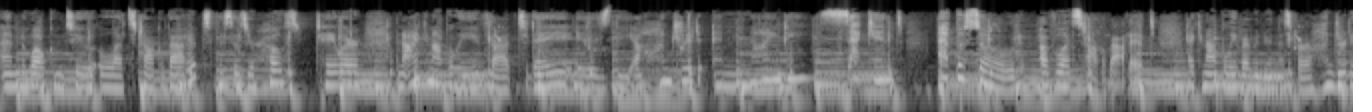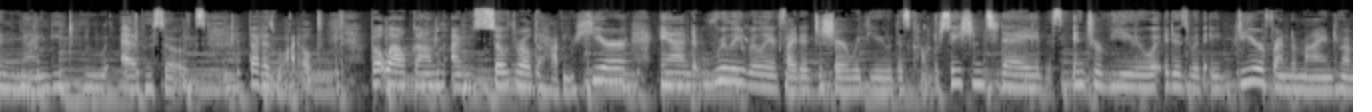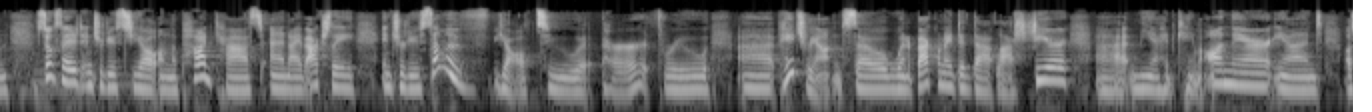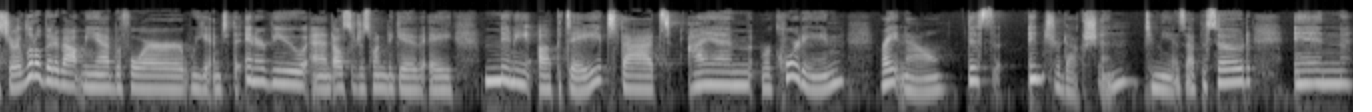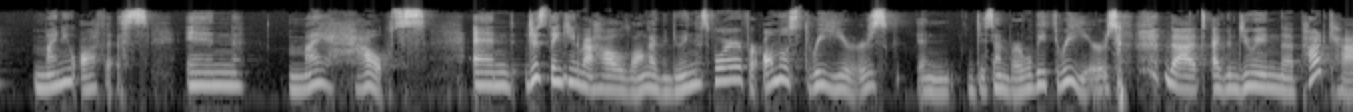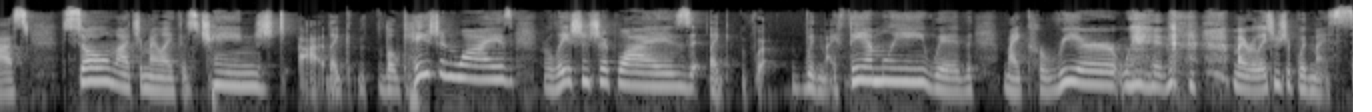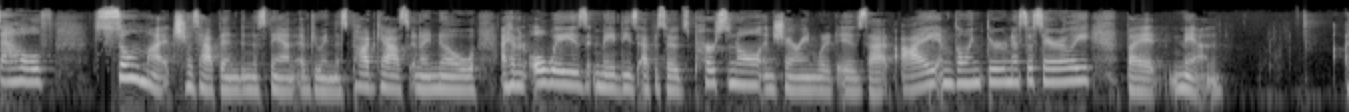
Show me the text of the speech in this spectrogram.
And welcome to Let's Talk About It. This is your host, Taylor, and I cannot believe that today is the 192nd episode of Let's Talk About It. I cannot believe I've been doing this for 192 episodes. That is wild. But welcome. I'm so thrilled to have you here and really, really excited to share with you this conversation today, this interview. It is with a dear friend of mine who I'm so excited to introduce to y'all on the podcast. And I've actually introduced some of y'all to her through uh, Patreon. So when back when I did that last year, uh, Mia had came on there and I'll share a little bit about Mia before we get into the interview and also just wanted to give a mini update that I am recording right now this introduction to Mia's episode in my new office in my house. And just thinking about how long I've been doing this for, for almost three years, in December will be three years that I've been doing the podcast. So much in my life has changed, uh, like location wise, relationship wise, like with my family, with my career, with my relationship with myself so much has happened in the span of doing this podcast. And I know I haven't always made these episodes personal and sharing what it is that I am going through necessarily, but man,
